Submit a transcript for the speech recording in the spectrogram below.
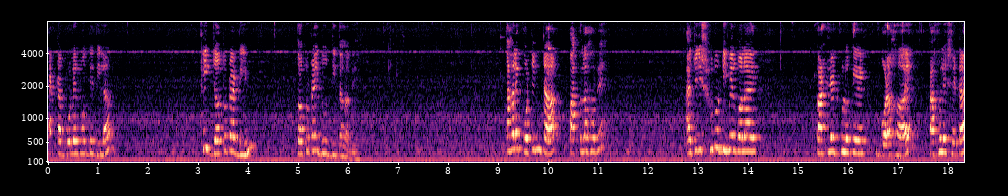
একটা বোলের মধ্যে দিলাম। ঠিক যতটা ডিম, ততটাই দুধ দিতে হবে। তাহলে কোটিংটা পাতলা হবে। আর যদি শুধু ডিমের গলায় কাটলেটগুলোকে গড়া হয়, তাহলে সেটা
